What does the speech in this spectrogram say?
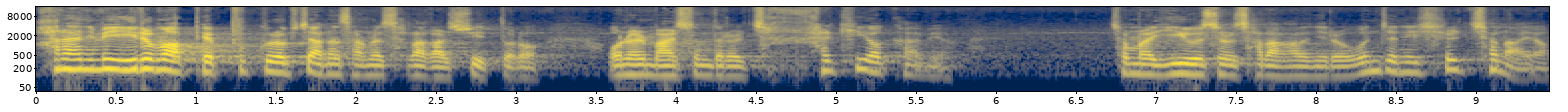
하나님의 이름 앞에 부끄럽지 않은 삶을 살아갈 수 있도록 오늘 말씀들을 잘 기억하며 정말 이웃을 사랑하는 일을 온전히 실천하여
